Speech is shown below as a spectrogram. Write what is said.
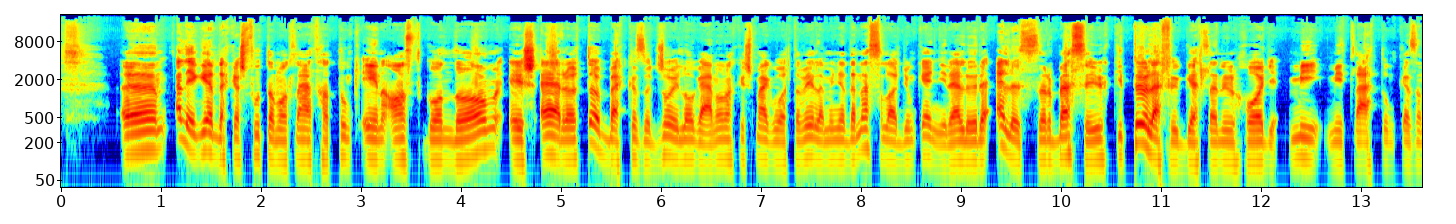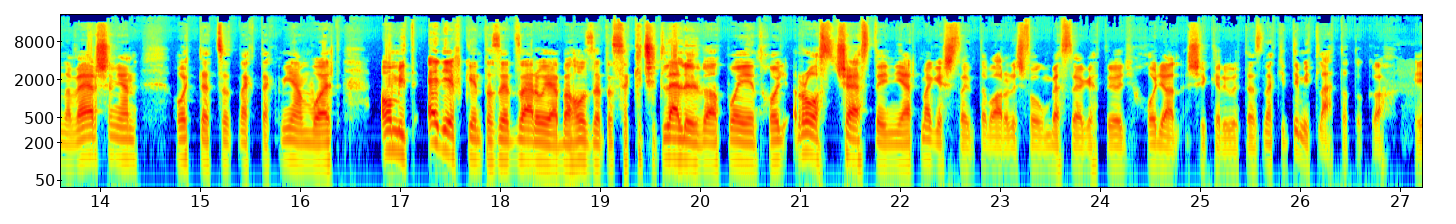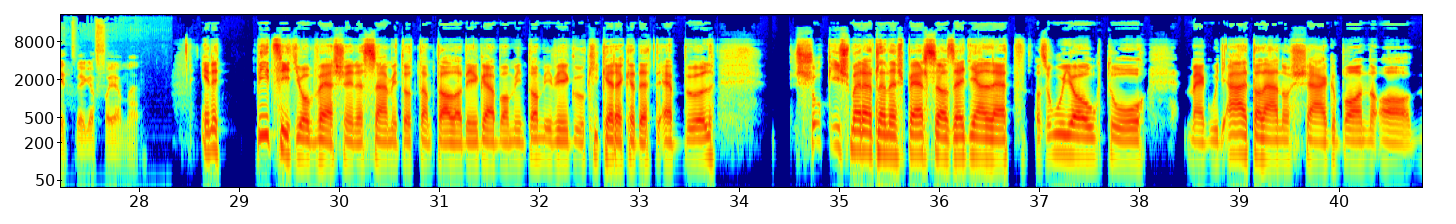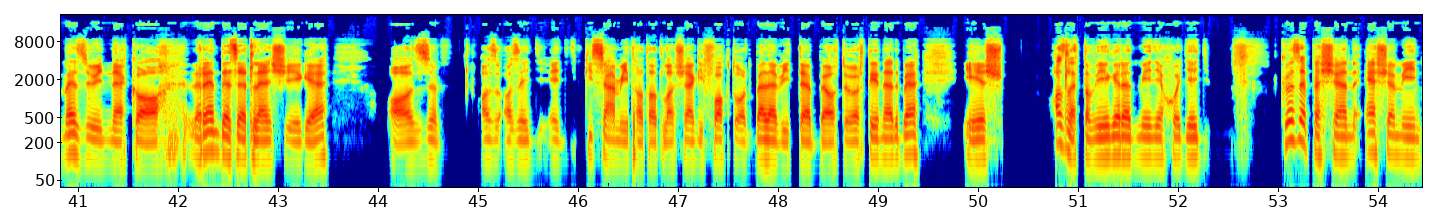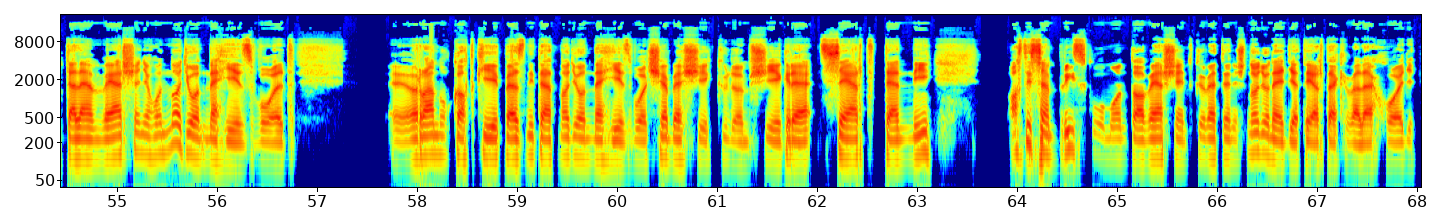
Elég érdekes futamot láthattunk, én azt gondolom, és erről többek között Joey Logánonak is megvolt a véleménye, de ne szaladjunk ennyire előre, először beszéljük ki tőle függetlenül, hogy mi mit láttunk ezen a versenyen, hogy tetszett nektek, milyen volt, amit egyébként azért zárójelben hozzáteszek, kicsit lelőve a poént, hogy Ross Chastain nyert meg, és szerintem arról is fogunk beszélgetni, hogy hogyan sikerült ez neki. Ti mit láttatok a hétvége folyamán? Én egy picit jobb versenyre számítottam Talladégában, mint ami végül kikerekedett ebből. Sok ismeretlenes persze az egyenlet, az új autó, meg úgy általánosságban a mezőnynek a rendezetlensége, az, az, az egy, egy kiszámíthatatlansági faktort belevitt ebbe a történetbe, és az lett a végeredménye, hogy egy közepesen eseménytelen verseny, ahol nagyon nehéz volt ranokat képezni, tehát nagyon nehéz volt sebességkülönbségre szert tenni. Azt hiszem Briscoe mondta a versenyt követően, és nagyon egyetértek vele, hogy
